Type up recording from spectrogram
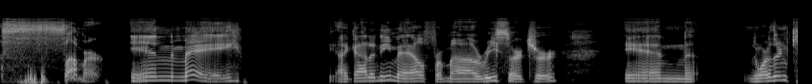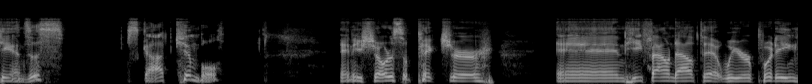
summer in May, I got an email from a researcher in northern Kansas, Scott Kimball, and he showed us a picture and he found out that we were putting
